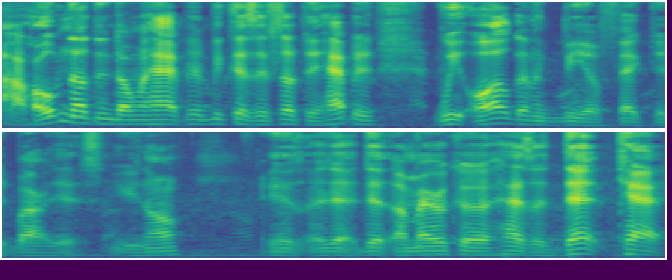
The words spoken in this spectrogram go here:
I hope nothing don't happen because if something happens, we all gonna be affected by this. You know, uh, that America has a debt cap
